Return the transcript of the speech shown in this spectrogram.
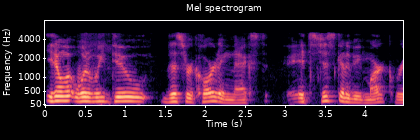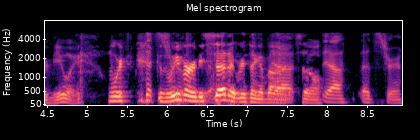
you know what when we do this recording next, it's just going to be Marc reviewing. Because we've already yeah. said everything about Yeah. it. So yeah, that's true.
